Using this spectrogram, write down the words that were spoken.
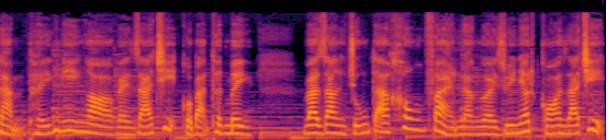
cảm thấy nghi ngờ về giá trị của bản thân mình và rằng chúng ta không phải là người duy nhất có giá trị.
